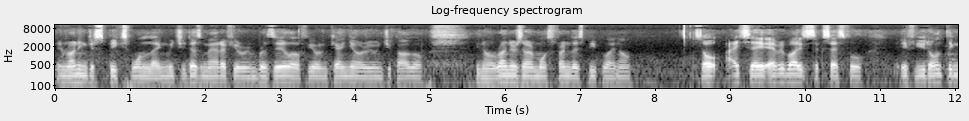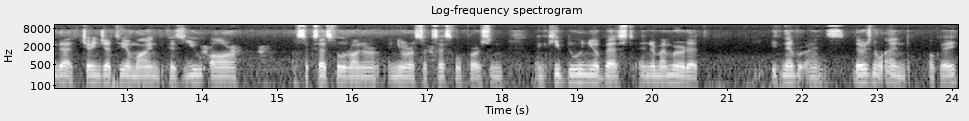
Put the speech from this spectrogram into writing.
and running just speaks one language. It doesn't matter if you're in brazil or if you're in kenya or you're in chicago. You know runners are most friendliest people i know. So i say everybody's successful if you don't think that change that to your mind because you are a successful runner and you're a successful person and keep doing your best and remember that it never ends. There is no end okay?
